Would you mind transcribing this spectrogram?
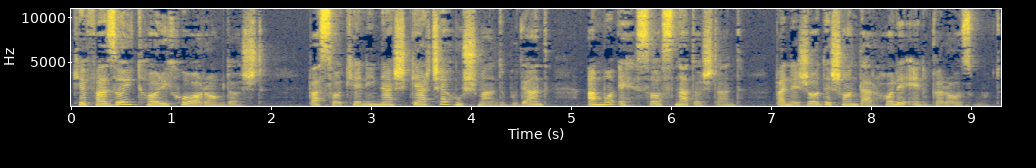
که فضایی تاریک و آرام داشت و ساکنینش گرچه هوشمند بودند اما احساس نداشتند و نژادشان در حال انقراض بود.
